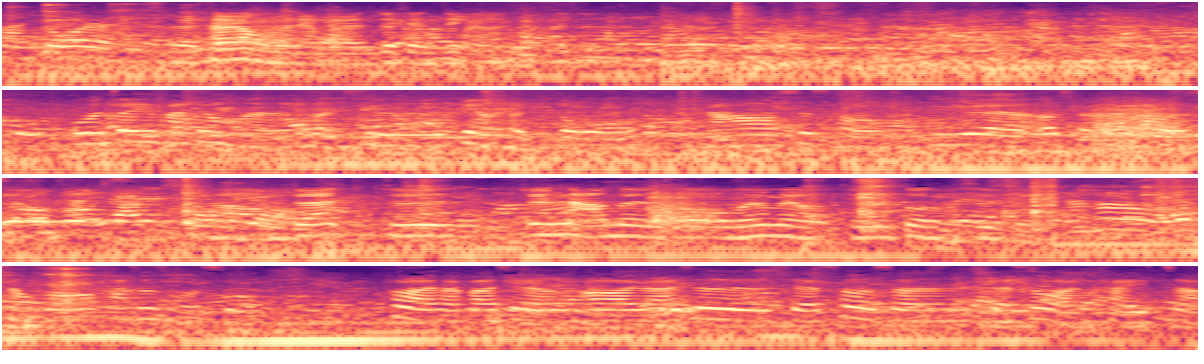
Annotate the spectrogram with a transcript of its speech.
蛮多人的。对，他让我们两个人就先进来。我们最近发现我们粉丝变很多，然后是从一月二十二号的时候开始，我们就在就是就在纳闷说，我们又没有就是做什么事情。然后我就想说发生什么事，后来才发现啊、原来是学测生学测完开账。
